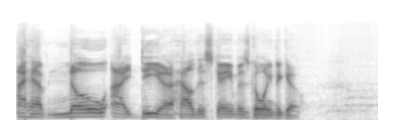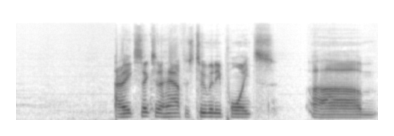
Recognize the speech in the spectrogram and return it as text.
I have no idea how this game is going to go. I think six and a half is too many points. Um,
